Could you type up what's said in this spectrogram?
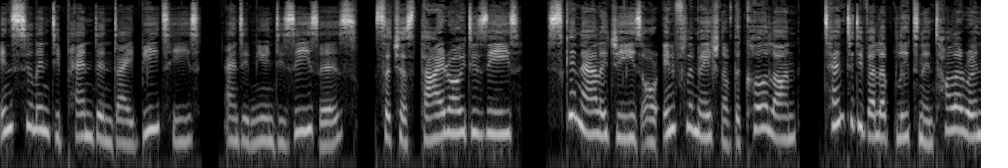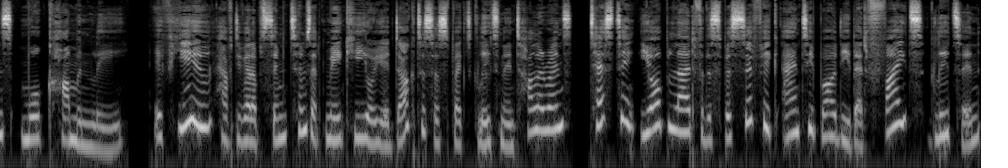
insulin dependent diabetes and immune diseases such as thyroid disease, skin allergies, or inflammation of the colon tend to develop gluten intolerance more commonly. If you have developed symptoms that make you or your doctor suspect gluten intolerance, testing your blood for the specific antibody that fights gluten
